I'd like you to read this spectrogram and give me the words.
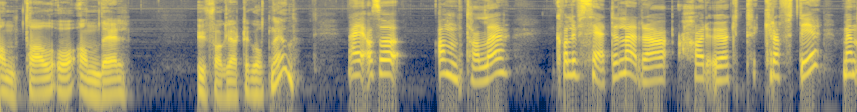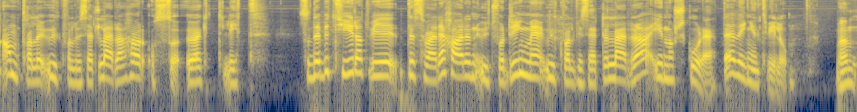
antall og andel ufaglærte gått ned? Nei, altså antallet Kvalifiserte lærere har økt kraftig, men antallet ukvalifiserte lærere har også økt litt. Så Det betyr at vi dessverre har en utfordring med ukvalifiserte lærere i norsk skole. Det er det ingen tvil om. Men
